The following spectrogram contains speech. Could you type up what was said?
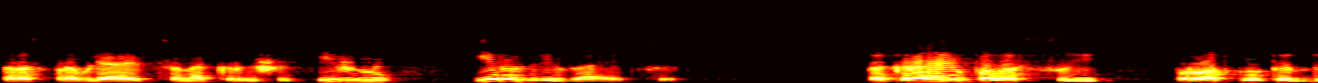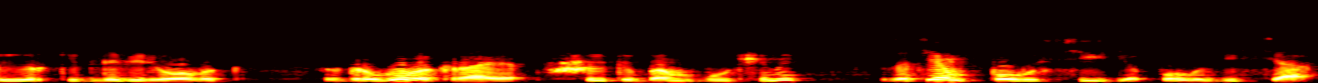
расправляется на крыше хижины и разрезается. По краю полосы проткнуты дырки для веревок, с другого края вшиты бамбучины, затем полусидя, полувися,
